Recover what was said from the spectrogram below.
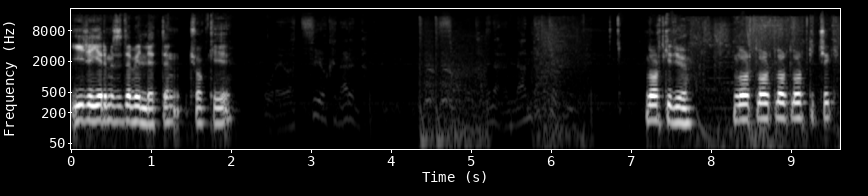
İyice yerimizi de belli ettin. Çok iyi. Lord gidiyor. Lord Lord Lord Lord gidecek.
